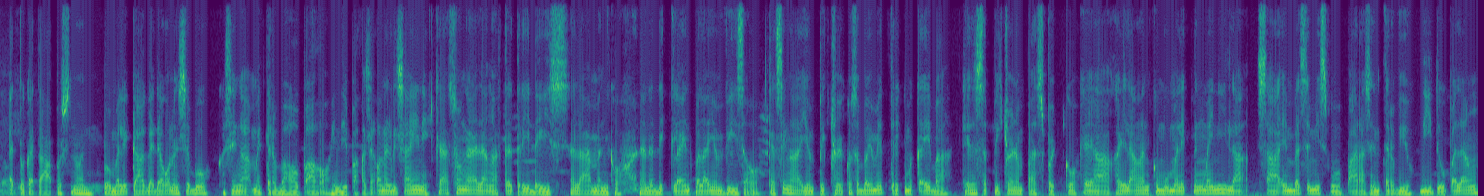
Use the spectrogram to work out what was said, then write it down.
gawin? At pagkatapos nun, bumalik agad ako ng Cebu kasi nga may trabaho pa ako. Hindi pa kasi ako nag-resign eh. Kaso nga lang after 3 days, nalaman ko na na-decline pala yung visa ko. Kasi nga yung picture ko sa biometric magkaiba kaysa sa picture ng passport ko. Kaya kailangan kong bumalik ng Maynila sa embassy mismo para sa interview. Dito pa lang,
